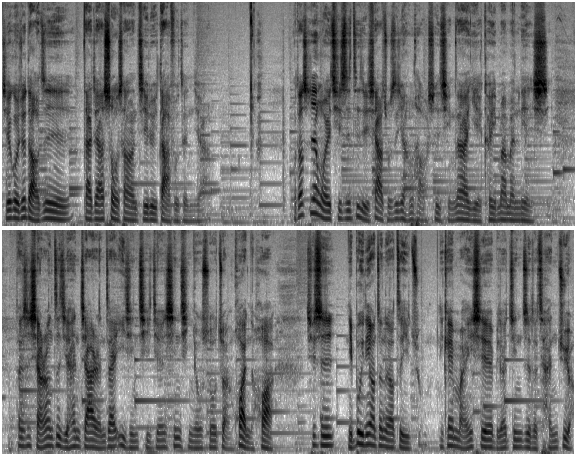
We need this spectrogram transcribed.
结果就导致大家受伤的几率大幅增加。我倒是认为，其实自己下厨是一件很好的事情，那也可以慢慢练习。但是想让自己和家人在疫情期间心情有所转换的话，其实你不一定要真的要自己煮，你可以买一些比较精致的餐具啊，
